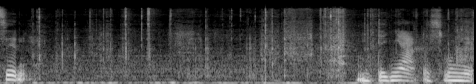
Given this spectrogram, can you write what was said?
เส้น มันจะยากในช่วงนี้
